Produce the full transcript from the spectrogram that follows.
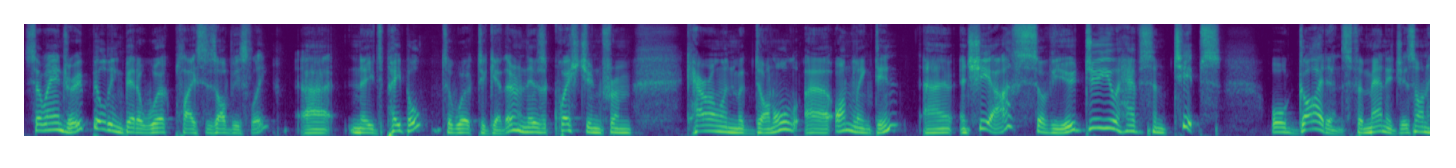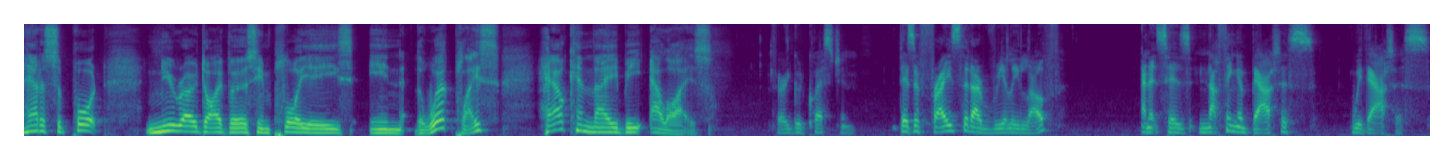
So, Andrew, building better workplaces obviously uh, needs people to work together. And there's a question from Carolyn McDonald uh, on LinkedIn. Uh, and she asks of you Do you have some tips or guidance for managers on how to support neurodiverse employees in the workplace? How can they be allies? Very good question. There's a phrase that I really love, and it says, nothing about us without us.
